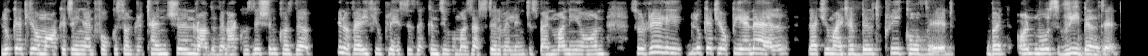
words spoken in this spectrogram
look at your marketing and focus on retention rather than acquisition because the you know very few places that consumers are still willing to spend money on. So really look at your p&l that you might have built pre-covid but almost rebuild it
